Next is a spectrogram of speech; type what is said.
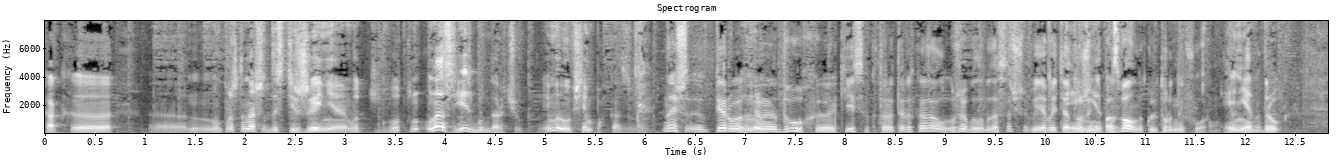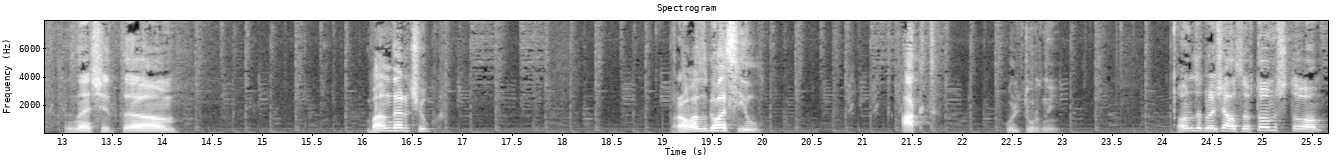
как, э, э, ну, просто наше достижение. Вот, вот у нас есть Бондарчук, и мы его всем показываем. Знаешь, первых э, двух кейсов, которые ты рассказал, уже было бы достаточно, я бы тебя И тоже не нет. позвал на культурный форум. И нет, друг. Значит, Бондарчук провозгласил акт культурный. Он заключался в том, что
